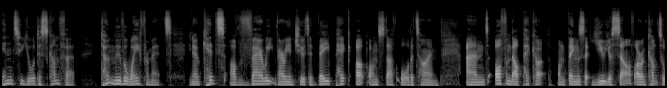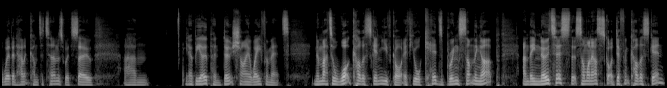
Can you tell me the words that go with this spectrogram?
into your discomfort. Don't move away from it. You know, kids are very, very intuitive. They pick up on stuff all the time. And often they'll pick up on things that you yourself are uncomfortable with and haven't come to terms with. So, um, you know, be open. Don't shy away from it. No matter what color skin you've got, if your kids bring something up and they notice that someone else has got a different color skin,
